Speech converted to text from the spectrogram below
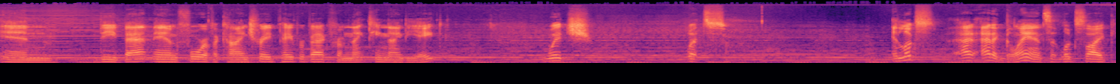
in the Batman Four of a Kind trade paperback from 1998, which, let's. It looks, at, at a glance, it looks like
